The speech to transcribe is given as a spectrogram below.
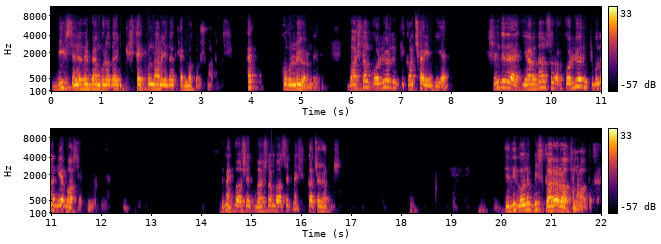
Bir senedir ben buradayım. Bir tek bunun aleyhinde kelime konuşmadınız. Hep kolluyorum dedi. Baştan kolluyordum ki kaçayım diye. Şimdi de yarıdan sonra kolluyorum ki bunlar niye bahsetmiyor diye. Demek bahset, baştan bahsetmiş, kaçacakmış. Dedik onu biz karar altına aldık.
